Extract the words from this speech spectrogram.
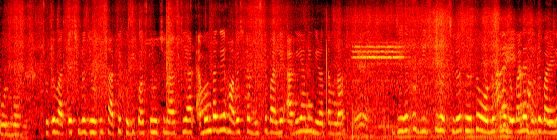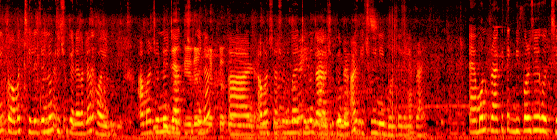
বলব ছোট বাচ্চা ছিল যেহেতু সাথে খুবই কষ্ট হচ্ছিল আজকে আর এমনটা যে হবে সেটা বুঝতে পারলে আগেই আমি বেরোতাম না। যেহেতু বৃষ্টি হচ্ছিল সেহেতু অন্য কোনো দোকানে যেতে পারিনি। তো আমার ছেলের জন্য কিছু কেনাকাটা হয়নি। আমার জন্য যা কিছু কেনা আর আমার শাশুড়ি মায়ের জন্য যা কিছু কেনা আর কিছুই নেই বলতে গেলে প্রায়। এমন প্রাকৃতিক বিপর্যয় হচ্ছে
